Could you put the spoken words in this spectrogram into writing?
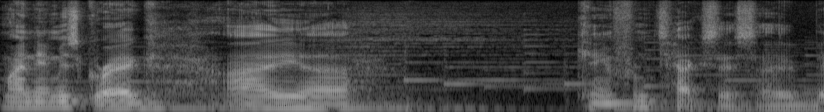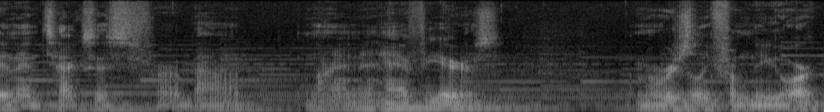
My name is Greg. I uh, came from Texas. I've been in Texas for about nine and a half years. I'm originally from New York,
